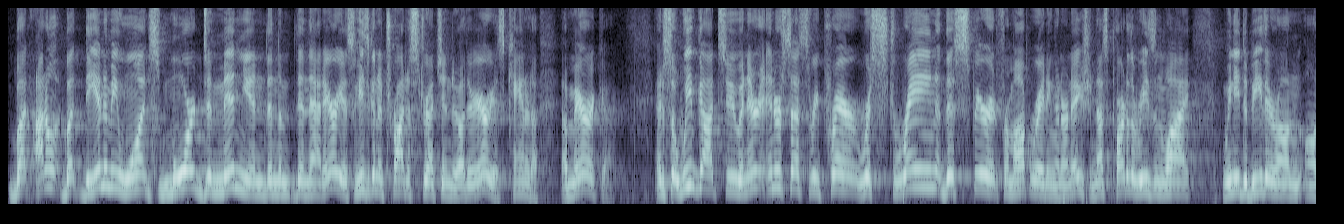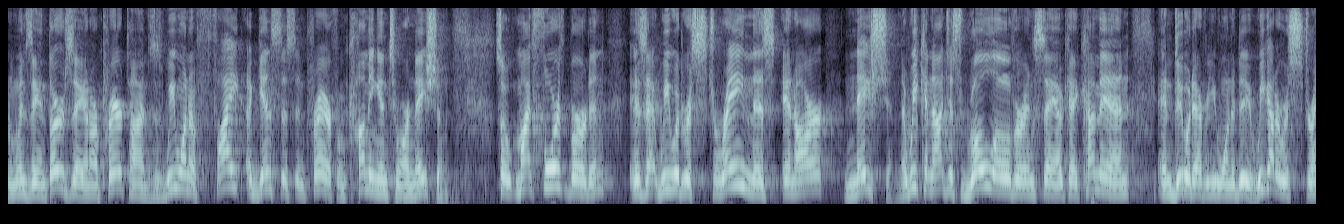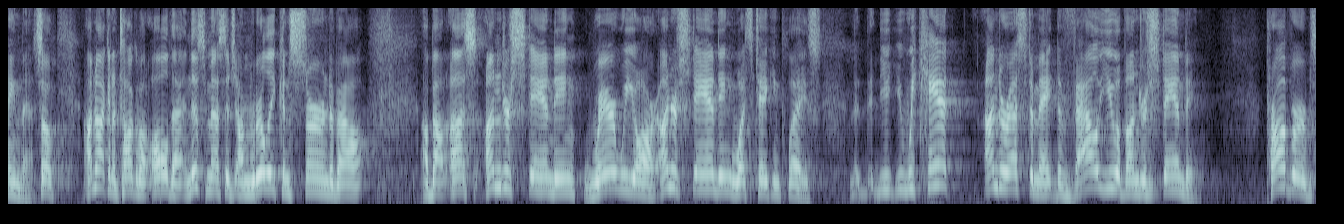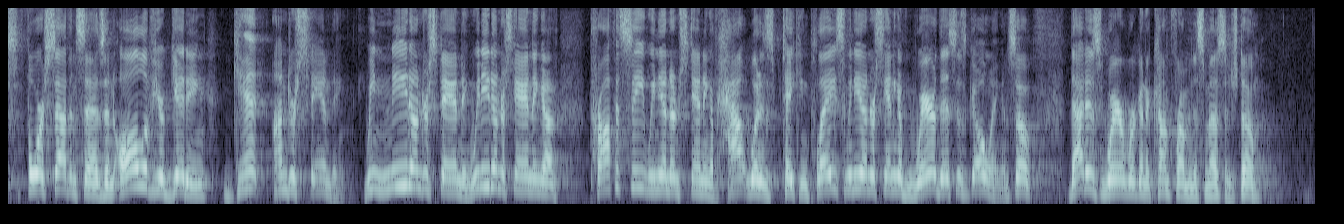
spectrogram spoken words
But I don't. But the enemy wants more dominion than, the, than that area, so he's going to try to stretch into other areas, Canada, America. And so we've got to, in intercessory prayer, restrain this spirit from operating in our nation. That's part of the reason why we need to be there on, on Wednesday and Thursday in our prayer times, is we want to fight against this in prayer from coming into our nation. So my fourth burden is that we would restrain this in our nation. And we cannot just roll over and say, okay, come in and do whatever you want to do. We got to restrain that. So I'm not going to talk about all that. In this message, I'm really concerned about, about us understanding where we are, understanding what's taking place. We can't underestimate the value of understanding. Proverbs 4 7 says, In all of your getting, get understanding. We need understanding. We need understanding of prophecy. We need an understanding of how what is taking place. We need an understanding of where this is going. And so that is where we're going to come from in this message. So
